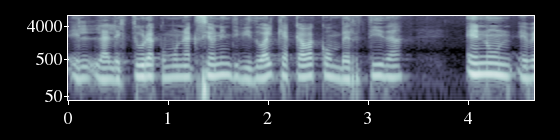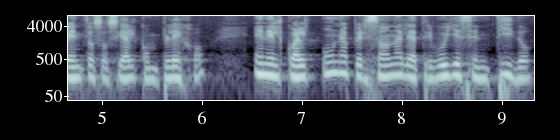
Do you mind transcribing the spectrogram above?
la lectura como una acción individual que acaba convertida en un evento social complejo en el cual una persona le atribuye sentido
